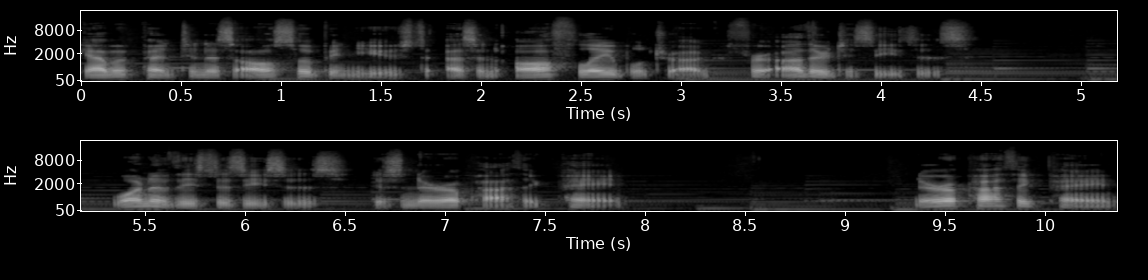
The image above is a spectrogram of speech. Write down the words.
gabapentin has also been used as an off label drug for other diseases. One of these diseases is neuropathic pain. Neuropathic pain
